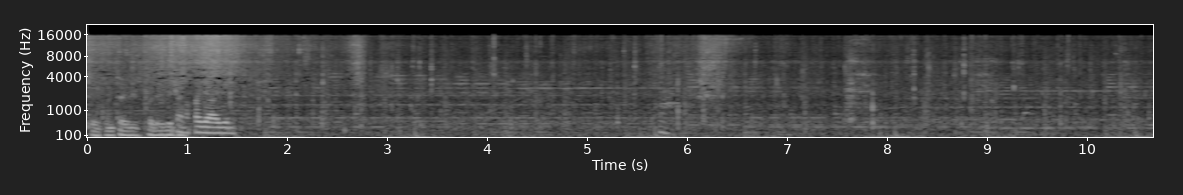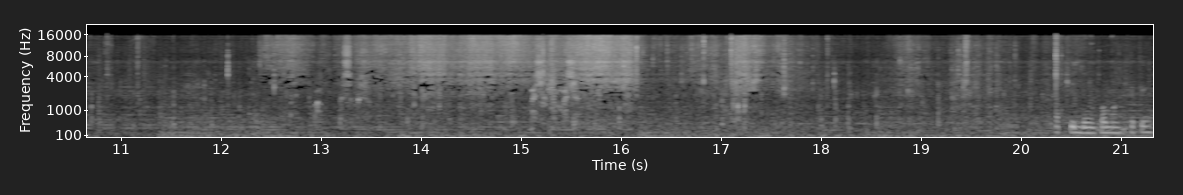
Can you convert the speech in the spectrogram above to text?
Bantay, bantay, yung paligid. Ano kaya yun? Patibong pa mang kiting.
